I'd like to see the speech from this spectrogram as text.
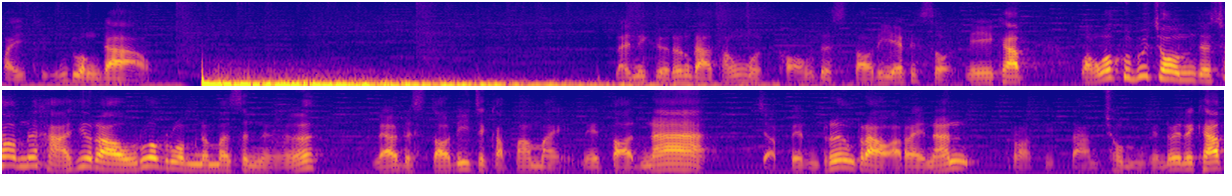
ไปถึงดวงดาว และนี่คือเรื่องราวทั้งหมดของ The Story Episode นี้ครับ หวังว่าคุณผู้ชมจะชอบเนื้อหาที่เรารวบรวมนำมาเสนอ แล้ว The Story จะกลับมาใหม่ในตอนหน้า จะเป็นเรื่องราวอะไรนั้นรอติดตามชมกันด้วยนะครับ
